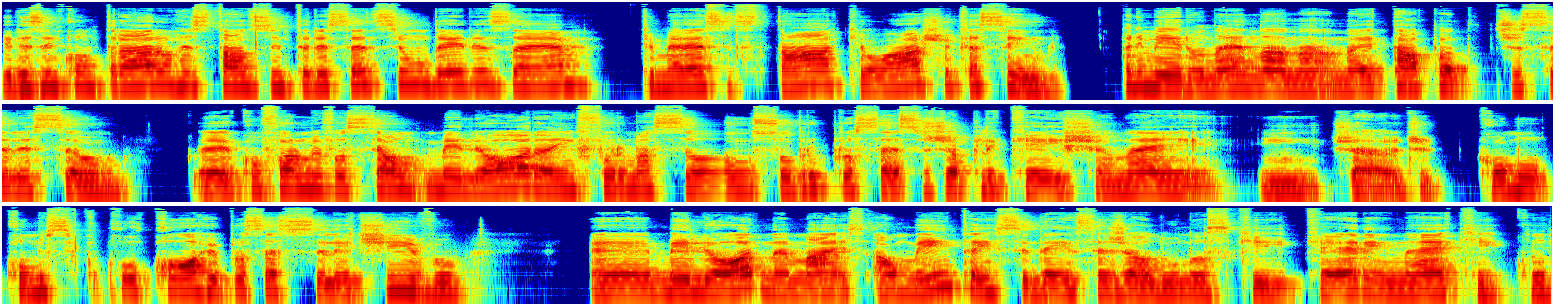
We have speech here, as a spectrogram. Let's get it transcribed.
eles encontraram resultados interessantes e um deles é que merece destaque, eu acho que assim, primeiro, né, na, na, na etapa de seleção, é, conforme você melhora a informação sobre o processo de application, né, em, já, de como, como ocorre o processo seletivo, é, melhor, né, mais aumenta a incidência de alunas que querem, né, que con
